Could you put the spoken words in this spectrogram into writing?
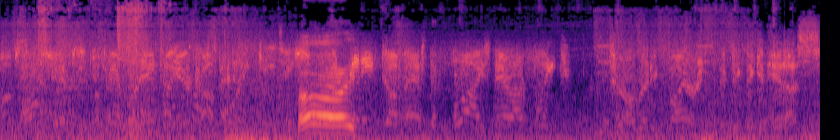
All ships, prepare for anti-air combat. Bye! Any dumbass that flies near our fleet. They're already firing. They think they can hit us.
